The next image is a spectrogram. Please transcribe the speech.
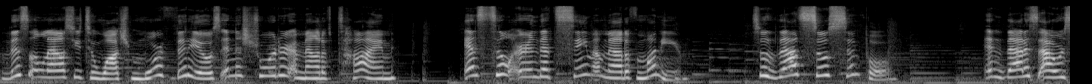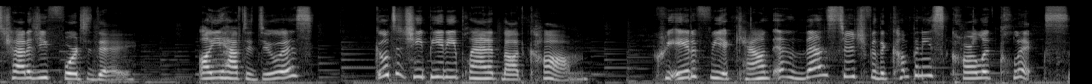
This allows you to watch more videos in a shorter amount of time and still earn that same amount of money. So that's so simple. And that is our strategy for today. All you have to do is go to gptplanet.com, create a free account, and then search for the company Scarlet Clicks.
